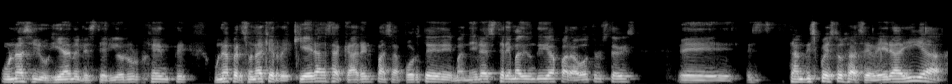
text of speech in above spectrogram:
una cirugía en el exterior urgente, una persona que requiera sacar el pasaporte de manera extrema de un día para otro, ¿ustedes eh, están dispuestos a ceder ahí, a,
